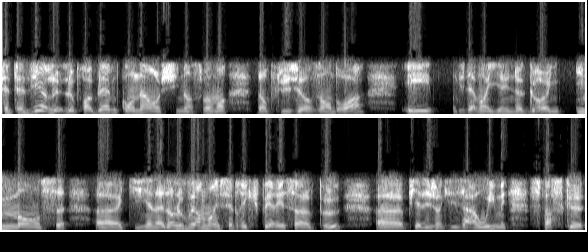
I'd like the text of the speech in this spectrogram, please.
c'est-à-dire le, problème qu'on a en Chine en ce moment dans plusieurs endroits. Et évidemment, il y a une grogne immense euh, qui vient là-dedans. Le gouvernement essaie de récupérer ça un peu. Euh, puis il y a des gens qui disent ah oui, mais c'est parce que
